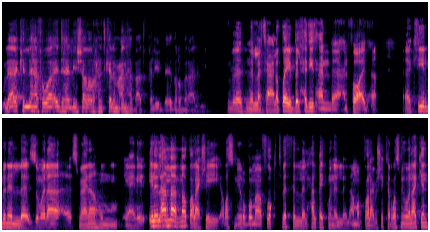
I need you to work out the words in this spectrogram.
ولكن لها فوائدها اللي إن شاء الله راح نتكلم عنها بعد قليل بإذن رب العالمين. بإذن الله تعالى، طيب بالحديث عن عن فوائدها. كثير من الزملاء سمعناهم يعني إلى الآن ما ما طلع شيء رسمي ربما في وقت بث الحلقة يكون الأمر طلع بشكل رسمي ولكن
